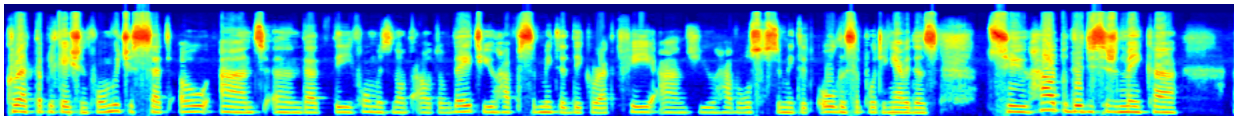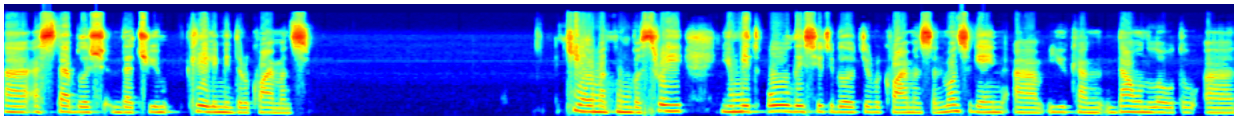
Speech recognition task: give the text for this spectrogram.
correct application form which is set O and, and, that the form is not out of date. You have submitted the correct fee and you have also submitted all the supporting evidence to help the decision maker uh, establish that you clearly meet the requirements key element number three, you meet all the suitability requirements. And once again, um, you can download uh,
